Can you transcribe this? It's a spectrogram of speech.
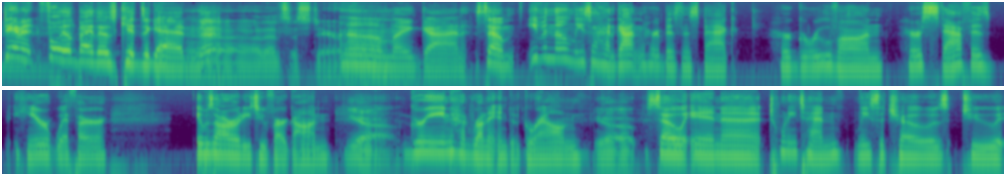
Damn it, foiled by those kids again. Oh, that's hysterical. Oh my god. So, even though Lisa had gotten her business back, her groove on, her staff is here with her, it was already too far gone. yeah. Green had run it into the ground. Yeah. So, in uh, 2010, Lisa chose to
